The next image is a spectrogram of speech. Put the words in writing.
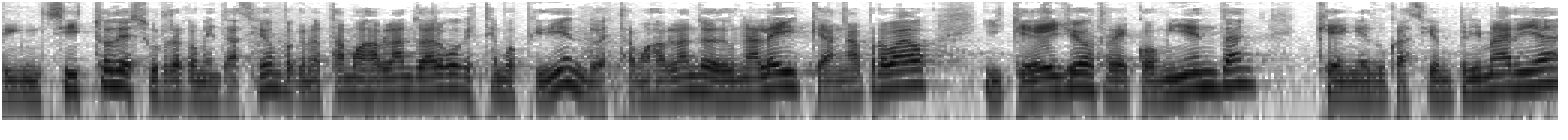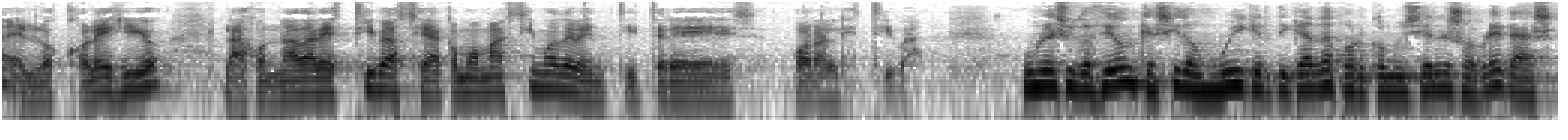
insisto, de su recomendación, porque no estamos hablando de algo que estemos pidiendo, estamos hablando de una ley que han aprobado y que ellos recomiendan que en educación primaria, en los colegios, la jornada lectiva sea como máximo de 23 horas lectivas. Una situación que ha sido muy criticada por comisiones obreras,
